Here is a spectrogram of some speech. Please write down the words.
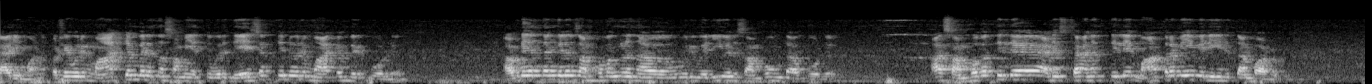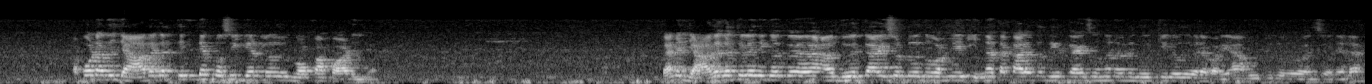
കാര്യമാണ്. പക്ഷേ ഒരു മാറ്റം വരുന്ന സമയത്ത് ഒരു ദേശത്തിന്റെ ഒരു മാറ്റം വരുമ്പോൾ അവിടെ എന്തെങ്കിലും സംഭവങ്ങൾ ഒരു വലിയൊരു സംഭവം ഉണ്ടാകുമ്പോൾ ആ സംഭവത്തിന്റെ അടിസ്ഥാനത്തിൽ മാത്രമേ വിലയിരുത്താൻ പാടുള്ളൂ. അപ്പോൾ അത് ജാതകത്തിന്റെ പ്രൊസീജിയറിൽ നോക്കാൻ പാടില്ല. കാരണം ജാതകത്തിൽ നിങ്ങൾക്ക് ആ ദീർഘായുസ് ഉണ്ട് എന്ന് പറഞ്ഞു കഴിഞ്ഞാൽ ഇന്നത്തെ കാലത്ത് ദീർഘായുസ് എന്നാണ് ഒരു നൂറ്റി ഇരുപത് വരെ പറയാം. നൂറ്റി ഇരുപത് വയസ്സ് വരെ അല്ല?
